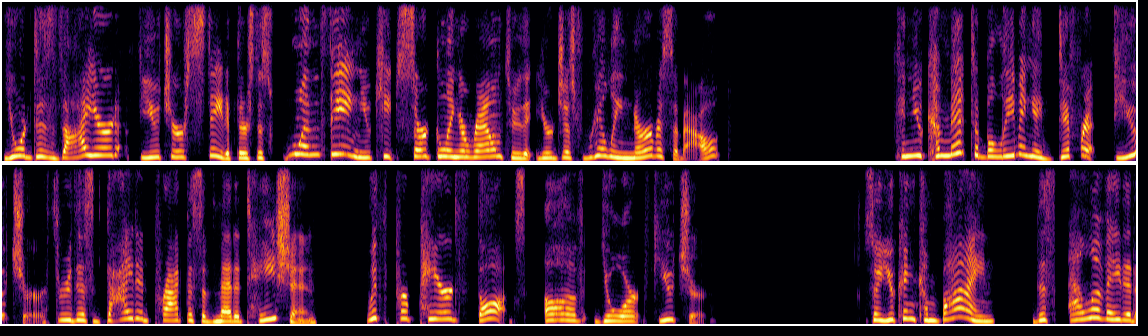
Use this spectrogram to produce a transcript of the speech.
your desired future state. If there's this one thing you keep circling around to that you're just really nervous about, can you commit to believing a different future through this guided practice of meditation with prepared thoughts of your future? So you can combine this elevated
